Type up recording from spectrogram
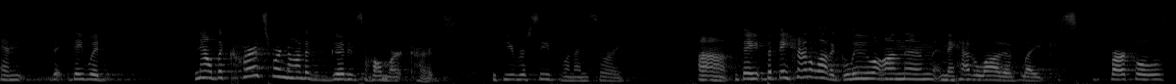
And they, they would, now the cards were not as good as Hallmark cards. If you received one, I'm sorry. Uh, they, but they had a lot of glue on them, and they had a lot of like sparkles,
